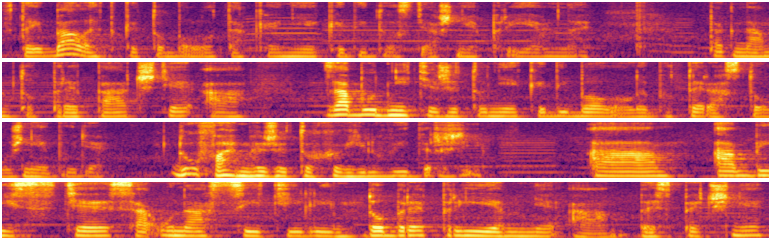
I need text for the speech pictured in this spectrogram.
v tej baletke to bolo také niekedy dosť až nepríjemné tak nám to prepáčte a zabudnite, že to niekedy bolo, lebo teraz to už nebude. Dúfajme, že to chvíľu vydrží a aby ste sa u nás cítili dobre, príjemne a bezpečne,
